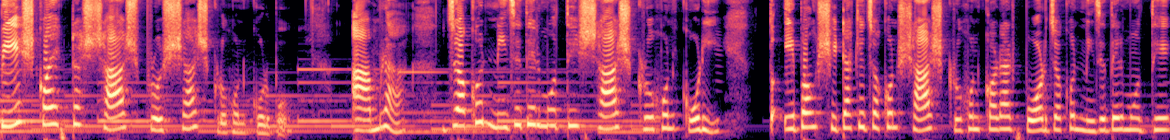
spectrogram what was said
বেশ কয়েকটা শ্বাস প্রশ্বাস গ্রহণ করব। আমরা যখন নিজেদের মধ্যে শ্বাস গ্রহণ করি এবং সেটাকে যখন শ্বাস গ্রহণ করার পর যখন নিজেদের মধ্যে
